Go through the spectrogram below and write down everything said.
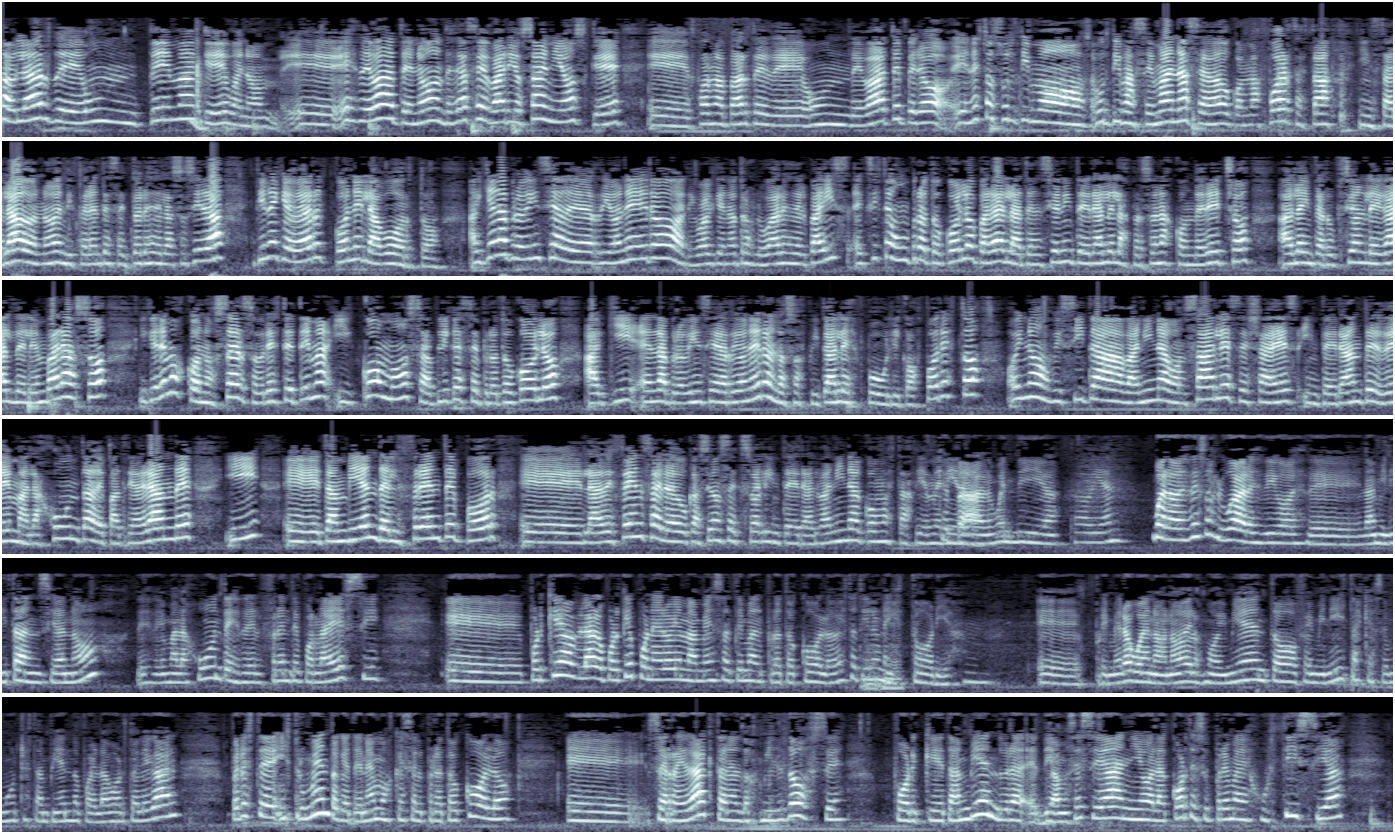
a hablar de un tema que, bueno, eh, es debate, ¿no? Desde hace varios años que eh, forma parte de un debate, pero en últimos últimas semanas se ha dado con más fuerza, está instalado, ¿no? En diferentes sectores de la sociedad, tiene que ver con el aborto. Aquí en la provincia de Río Negro, al igual que en otros lugares del país, existe un protocolo para la atención integral de las personas con derecho a la interrupción legal del embarazo y queremos conocer sobre este tema y cómo se aplica ese protocolo aquí en la provincia de Río Negro en los hospitales públicos. Por esto, hoy nos visita Vanina González, ella es integrante de Malajunta, de Patria Grande y eh, también del Frente por eh, la Defensa de la Educación Sexual Integral. Vanina, ¿cómo estás? Bienvenida. ¿Qué tal? Buen día. ¿Todo bien? Bueno, desde esos lugares, digo, desde la militancia, ¿no? Desde Malajunta, desde el Frente por la ESI. Eh, ¿Por qué hablar o por qué poner hoy en la mesa el tema del protocolo? Esto tiene una historia. Mm. Eh, primero, bueno, ¿no? De los movimientos feministas que hace mucho están pidiendo por el aborto legal, pero este instrumento que tenemos, que es el protocolo, eh, se redacta en el 2012 porque también, dura, eh, digamos, ese año la Corte Suprema de Justicia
